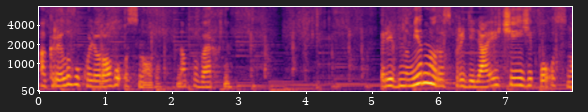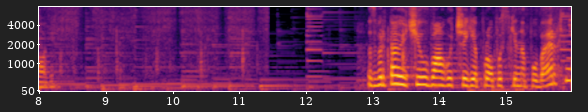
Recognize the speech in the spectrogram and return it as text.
акрилову кольорову основу на поверхню, рівномірно розподіляючи її по основі. Звертаючи увагу, чи є пропуски на поверхні,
